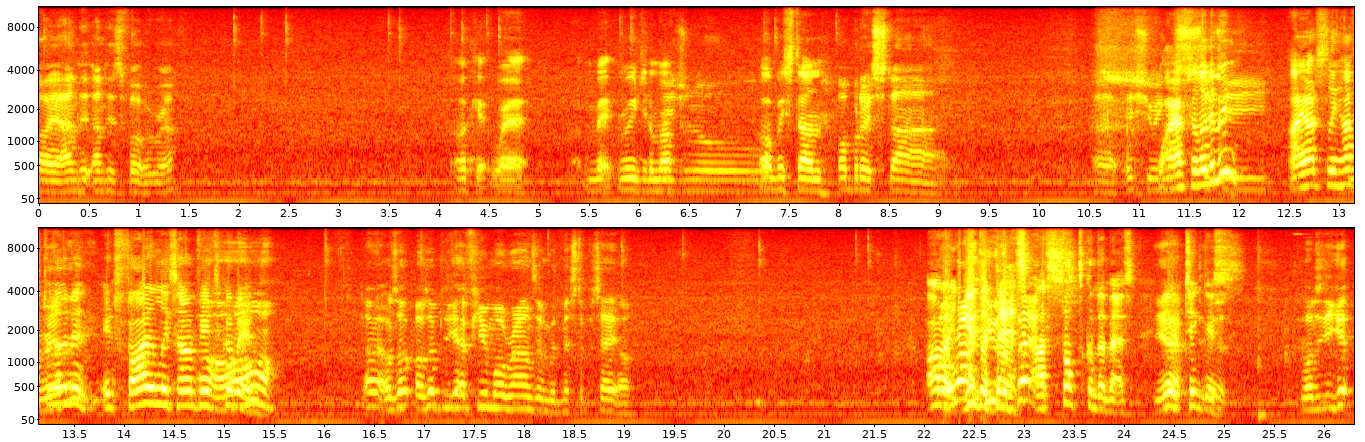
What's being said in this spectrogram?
Oh yeah, and and his photograph. Okay, where? Regional map. Regional. Obistan. Obristan. Uh, issuing What, I have to let him in? I actually have to let him in. It's finally time for you to come in. Damn it, I was, hop- I was hoping to get a few more rounds in with Mr. Potato. All right, Alright, you're the you the best. best. I thought the best. Yeah, Here, take this. is. Well, did he get?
